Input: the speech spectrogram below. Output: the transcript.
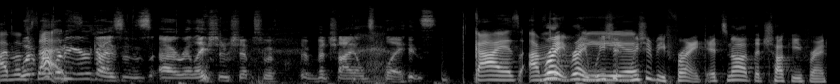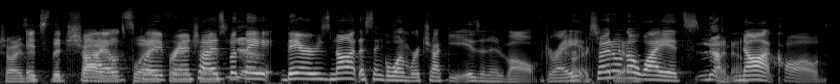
I'm what, obsessed. what are your guys' uh, relationships with the child's plays? Guys, I'm Right, gonna right. We should we should be frank. It's not the Chucky franchise. It's, It's, the, Child's Play, franchise, but Yeah. they there's not a single one where Chucky isn't involved, right? Correct, So I don't yeah. know why it's No. Not called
